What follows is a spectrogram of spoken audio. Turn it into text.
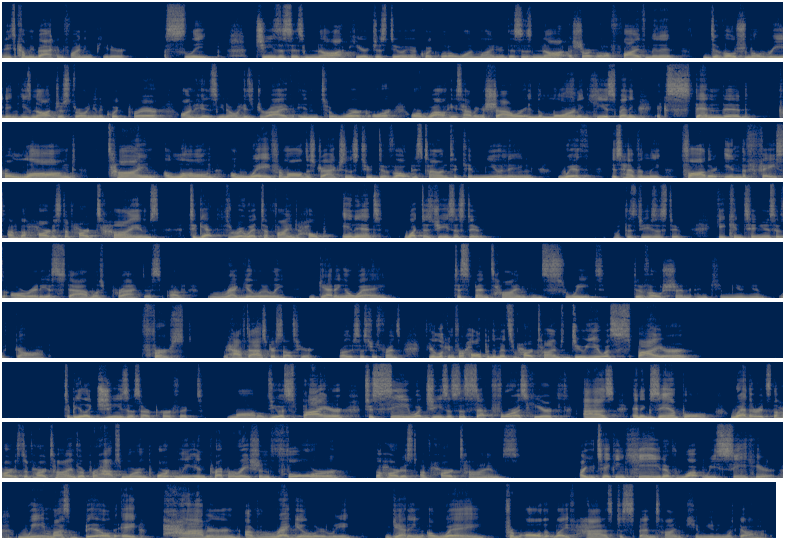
And he's coming back and finding Peter asleep. Jesus is not here just doing a quick little one liner. This is not a short little five minute devotional reading. He's not just throwing in a quick prayer on his, you know, his drive into work or or while he's having a shower in the morning. He is spending extended, prolonged time alone, away from all distractions to devote his time to communing with his heavenly Father in the face of the hardest of hard times to get through it, to find hope in it. What does Jesus do? What does Jesus do? He continues his already established practice of regularly getting away to spend time in sweet devotion and communion with God. First, we have to ask ourselves here, brothers, sisters, friends, if you're looking for hope in the midst of hard times, do you aspire to be like Jesus, our perfect model? Do you aspire to see what Jesus has set for us here as an example? Whether it's the hardest of hard times or perhaps more importantly, in preparation for the hardest of hard times, are you taking heed of what we see here? We must build a pattern of regularly getting away from all that life has to spend time communing with God.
